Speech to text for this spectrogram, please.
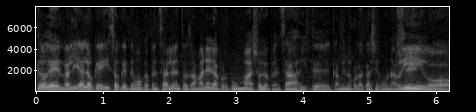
Creo que en realidad lo que hizo que tenemos que pensar el evento de otra manera, porque un mayo lo pensás, viste, caminando por la calle con un abrigo,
